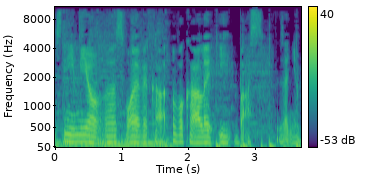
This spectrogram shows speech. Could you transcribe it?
snimio uh, svoje veka, vokale i bas za njim.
